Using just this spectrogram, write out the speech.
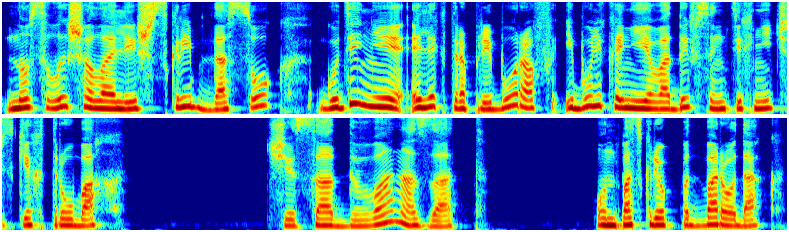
Но слышала лишь скрип досок, гудение электроприборов и бульканье воды в сантехнических трубах. «Часа два назад». Он поскреб подбородок.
